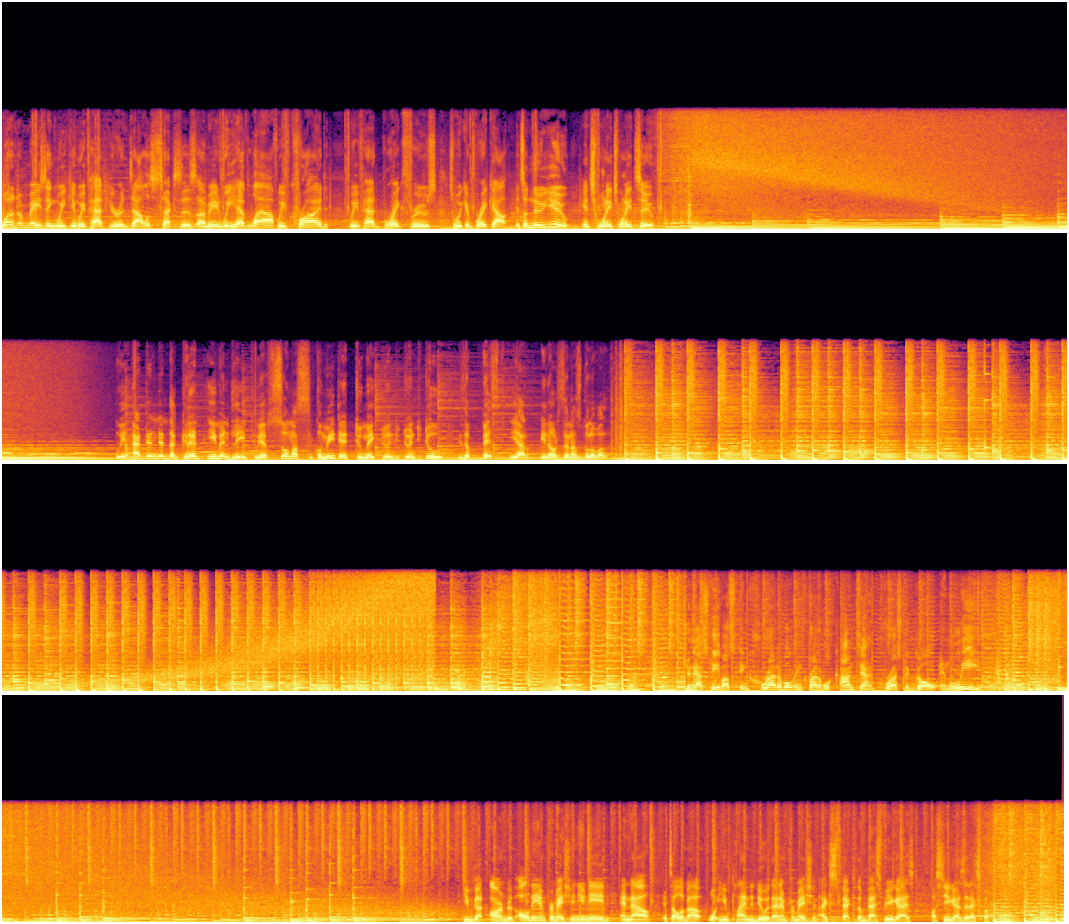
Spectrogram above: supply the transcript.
What an amazing weekend we've had here in Dallas, Texas. I mean, we have laughed, we've cried, we've had breakthroughs so we can break out. It's a new you in 2022. We attended the great event lead. We are so much committed to make 2022 is the best year in our Jeunesse Global. Jeunesse gave us incredible, incredible content for us to go and lead. You've got armed with all the information you need, and now it's all about what you plan to do with that information. I expect the best for you guys. I'll see you guys at Expo.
